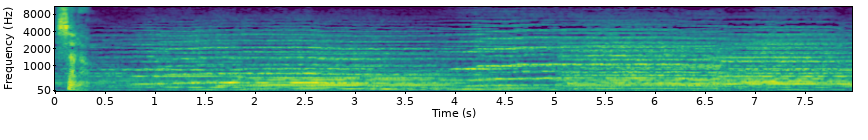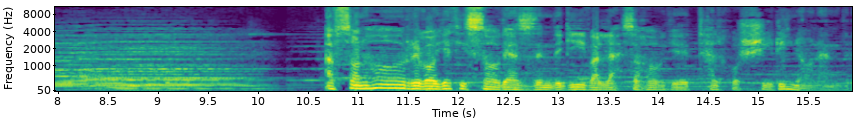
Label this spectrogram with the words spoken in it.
سلام افسانه ها روایتی ساده از زندگی و لحظه های تلخ و شیرین آنند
